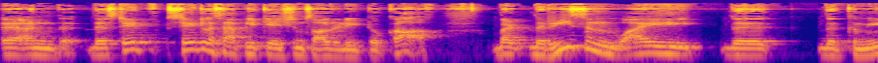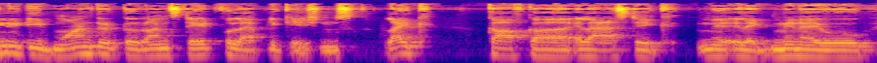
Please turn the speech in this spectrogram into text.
and the state, stateless applications already took off. But the reason why the, the community wanted to run stateful applications like Kafka, Elastic, like MinIO,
